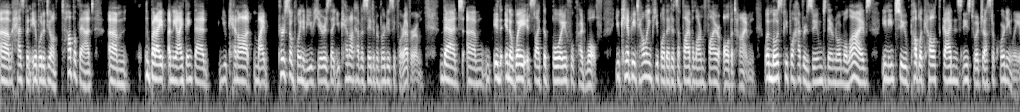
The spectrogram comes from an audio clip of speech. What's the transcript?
um, has been able to do on top of that. Um, but I, I mean, I think that you cannot. My personal point of view here is that you cannot have a state of emergency forever. That um, in, in a way, it's like the boy who cried wolf. You can't be telling people that it's a five alarm fire all the time. When most people have resumed their normal lives, you need to, public health guidance needs to adjust accordingly.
